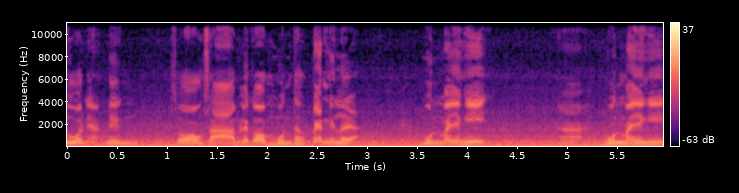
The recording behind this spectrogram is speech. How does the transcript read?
ตัวเนี่ยหนึ่งสองสามแล้วก็หมุนทั้งแป้นนี่เลยอะหมุนมาอย่างนี้อ่าหมุนมาอย่างนี้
